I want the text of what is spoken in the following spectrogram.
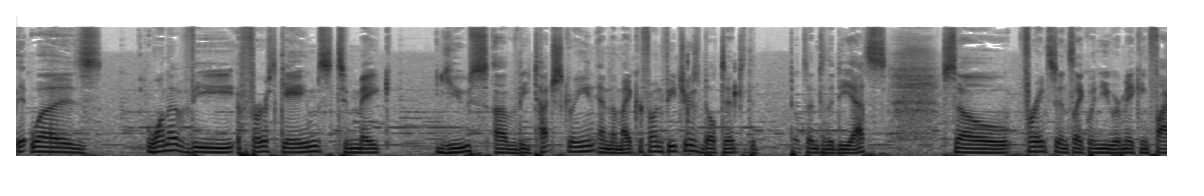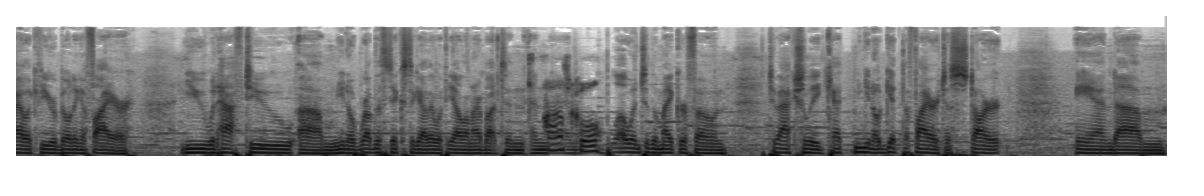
it was one of the first games to make use of the touchscreen and the microphone features built into the built into the DS. So, for instance, like when you were making fire, like if you were building a fire, you would have to, um, you know, rub the sticks together with the L and R button and, oh, and cool. blow into the microphone to actually catch, you know, get the fire to start. And um,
